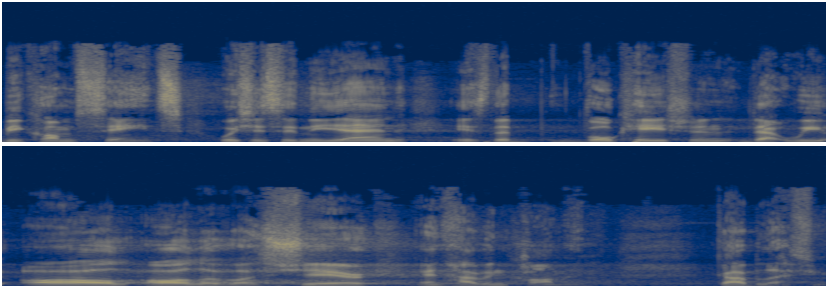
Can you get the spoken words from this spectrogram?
become saints, which is in the end is the vocation that we all, all of us share and have in common. God bless you.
